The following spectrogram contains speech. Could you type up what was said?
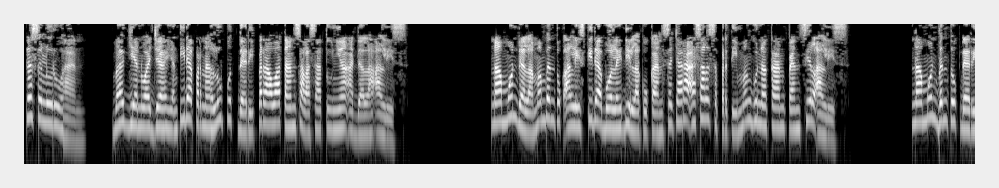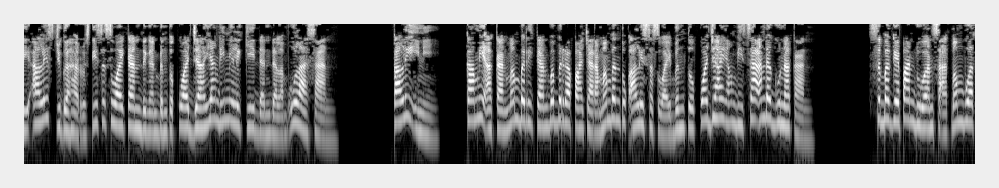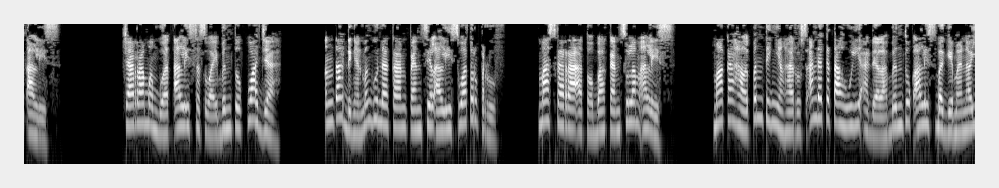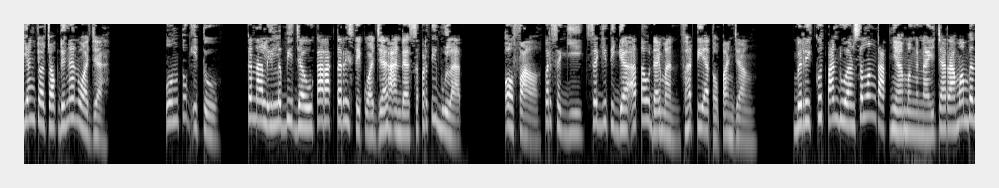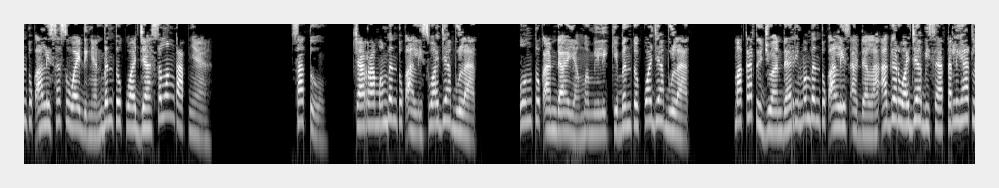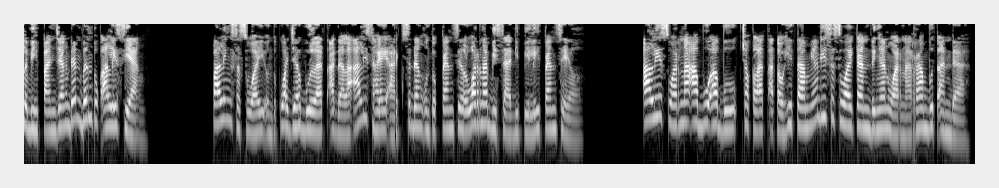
keseluruhan. Bagian wajah yang tidak pernah luput dari perawatan salah satunya adalah alis. Namun dalam membentuk alis tidak boleh dilakukan secara asal seperti menggunakan pensil alis. Namun bentuk dari alis juga harus disesuaikan dengan bentuk wajah yang dimiliki dan dalam ulasan. Kali ini, kami akan memberikan beberapa cara membentuk alis sesuai bentuk wajah yang bisa Anda gunakan. Sebagai panduan saat membuat alis. Cara membuat alis sesuai bentuk wajah. Entah dengan menggunakan pensil alis waterproof, maskara atau bahkan sulam alis. Maka hal penting yang harus Anda ketahui adalah bentuk alis bagaimana yang cocok dengan wajah. Untuk itu, kenali lebih jauh karakteristik wajah Anda seperti bulat, oval, persegi, segitiga atau diamond, fati atau panjang. Berikut panduan selengkapnya mengenai cara membentuk alis sesuai dengan bentuk wajah selengkapnya. 1. Cara membentuk alis wajah bulat. Untuk Anda yang memiliki bentuk wajah bulat, maka tujuan dari membentuk alis adalah agar wajah bisa terlihat lebih panjang dan bentuk alis yang paling sesuai untuk wajah bulat adalah alis high arc sedang untuk pensil warna bisa dipilih pensil. Alis warna abu-abu, coklat atau hitam yang disesuaikan dengan warna rambut Anda.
